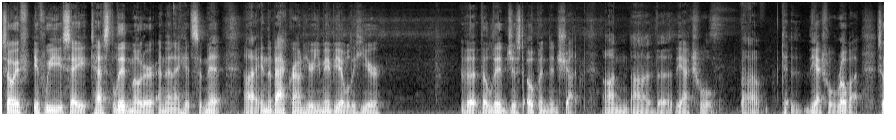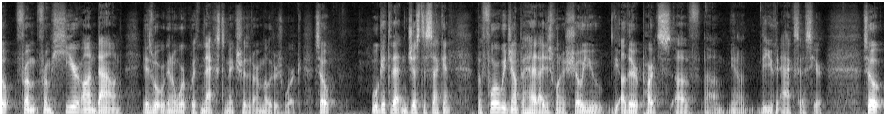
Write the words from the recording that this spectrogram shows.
So if, if we say test lid motor and then I hit submit, uh, in the background here you may be able to hear the, the lid just opened and shut on uh, the, the actual uh, the actual robot. So from from here on down is what we're going to work with next to make sure that our motors work. So we'll get to that in just a second. Before we jump ahead, I just want to show you the other parts of um, you know that you can access here. So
